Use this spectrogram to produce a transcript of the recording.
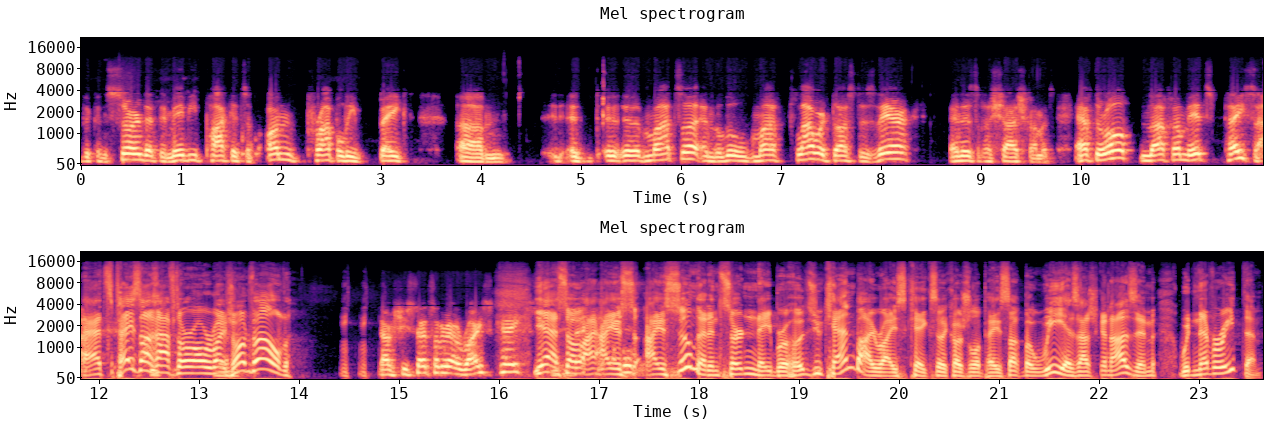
the concern that there may be pockets of improperly baked um, uh, uh, matzah and the little flour dust is there, and there's chashash chametz. After all, Nachum, it's Pesach. That's Pesach after all, Rabbi Schoenfeld. Now she said something about rice cakes. Yeah, so I, I, ass- I assume that in certain neighborhoods you can buy rice cakes at a kosher Pesach, but we as Ashkenazim would never eat them.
